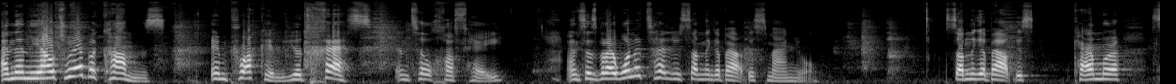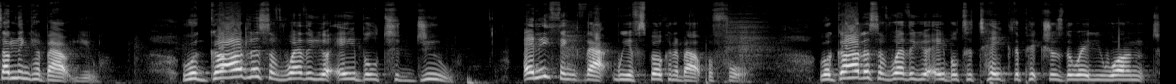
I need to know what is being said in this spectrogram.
And then the Alter Rebbe comes in Prakim, Yud Ches, until Chaf Hey, and says, But I want to tell you something about this manual, something about this camera, something about you. Regardless of whether you're able to do anything that we have spoken about before, regardless of whether you're able to take the pictures the way you want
